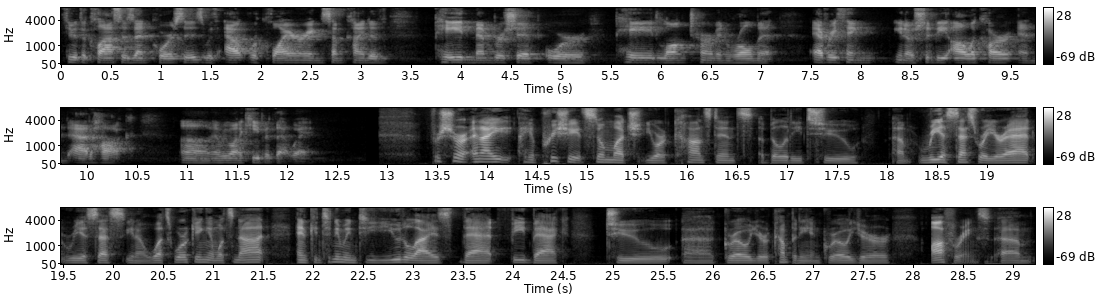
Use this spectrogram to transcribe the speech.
through the classes and courses without requiring some kind of paid membership or paid long-term enrollment. Everything you know should be a la carte and ad hoc, uh, and we want to keep it that way. For sure, and I, I appreciate so much your constant ability to um, reassess where you're at, reassess you know what's working and what's not, and continuing to utilize that feedback to uh, grow your company and grow your offerings. Um,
